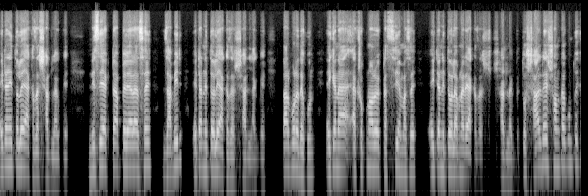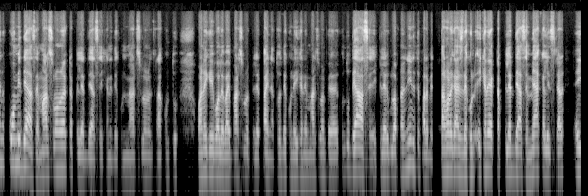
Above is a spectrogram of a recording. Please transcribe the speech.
এটা নিতে হলে এক হাজার ষাট লাগবে। নিচে একটা প্লেয়ার আছে, জাবির, এটা নিতে হলে এক হাজার ষাট লাগবে। তারপরে দেখুন এখানে একশো পনেরো একটা সিএম আছে এইটা নিতে হলে আপনার এক হাজার ষাট লাগবে। তো ষাটের সংখ্যা কিন্তু এখানে কমই দেওয়া আছে। মার্সেলোনার একটা প্লেয়ার দেওয়া আছে এখানে, দেখুন। মার্সেলোনা যারা কিন্তু অনেকেই বলে, ভাই মার্সেলোনার প্লেয়ার পাই না। তো দেখুন এখানে মার্সেলোনার প্লেয়ার কিন্তু দেওয়া আছে। এই প্লেয়ারগুলো আপনারা নিয়ে নিতে পারবেন। তারপরে গাছ দেখুন, এখানে একটা প্লেয়ার দেওয়া আছে ম্যাক অ্যালিস্টার এই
